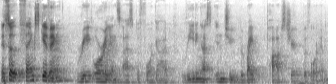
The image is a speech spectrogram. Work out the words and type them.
And so, thanksgiving reorients us before God, leading us into the right posture before Him.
